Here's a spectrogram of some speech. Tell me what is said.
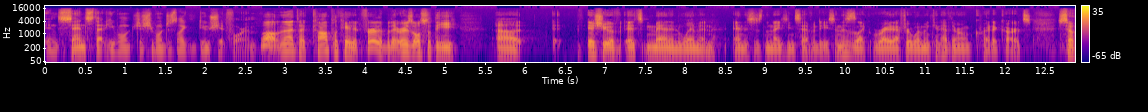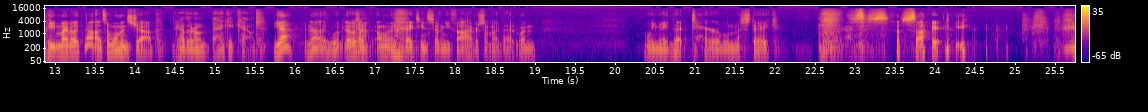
incensed that he won't just she won't just like do shit for him. Well, not to complicate it further, but there is also the uh, issue of it's men and women, and this is the 1970s, and this is like right after women can have their own credit cards. So he might be like, "No, that's a woman's job." They have their own bank account. Yeah, no, like, that was Yeah. like only like 1975 or something like that when we made that terrible mistake. as a Society.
